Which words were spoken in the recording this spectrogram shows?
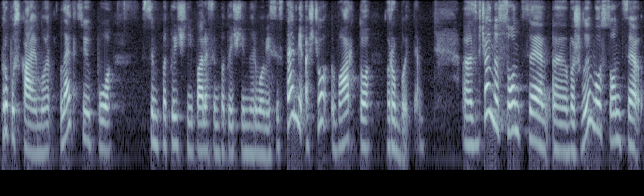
Пропускаємо лекцію по симпатичній парасимпатичній нервовій системі. А що варто робити? Е, Звичайно, сон це е, важливо, сон це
